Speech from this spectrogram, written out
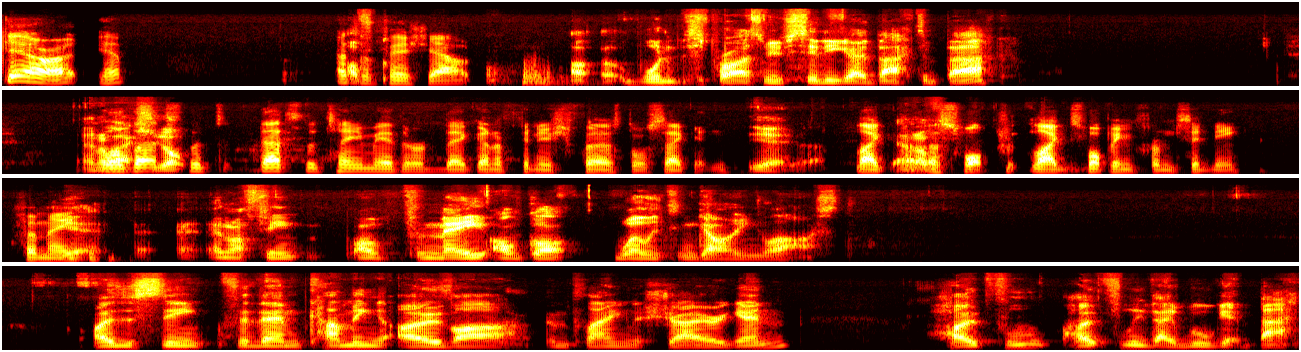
Yeah, all right. Yep, that's I've- a fair shout. It wouldn't surprise me if City go back to back. And well, that's got the that's the team either they're going to finish first or second. yeah, Like And a I've- swap, like swapping from Sydney for me. yeah, and I think i for me, I've got Wellington going last. I just think for them coming over and playing in Australia again, hopeful, hopefully they will get back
